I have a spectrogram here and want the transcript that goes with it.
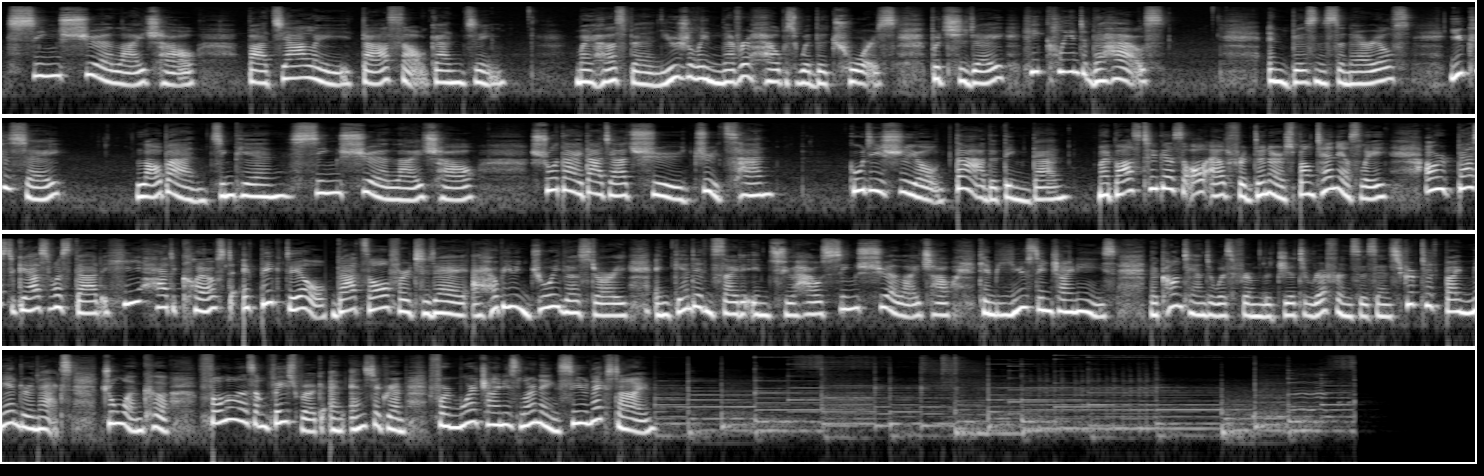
心血来潮，把家里打扫干净。My husband usually never helps with the chores, but today he cleaned the house. In business scenarios, you could say, 老板今天心血来潮，说带大家去聚餐，估计是有大的订单。My boss took us all out for dinner spontaneously. Our best guess was that he had closed a big deal. That's all for today. I hope you enjoyed the story and get insight into how 心血来潮 can be used in Chinese. The content was from legit references and scripted by Mandarin X 中文课. Follow us on Facebook and Instagram for more Chinese learning. See you next time.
